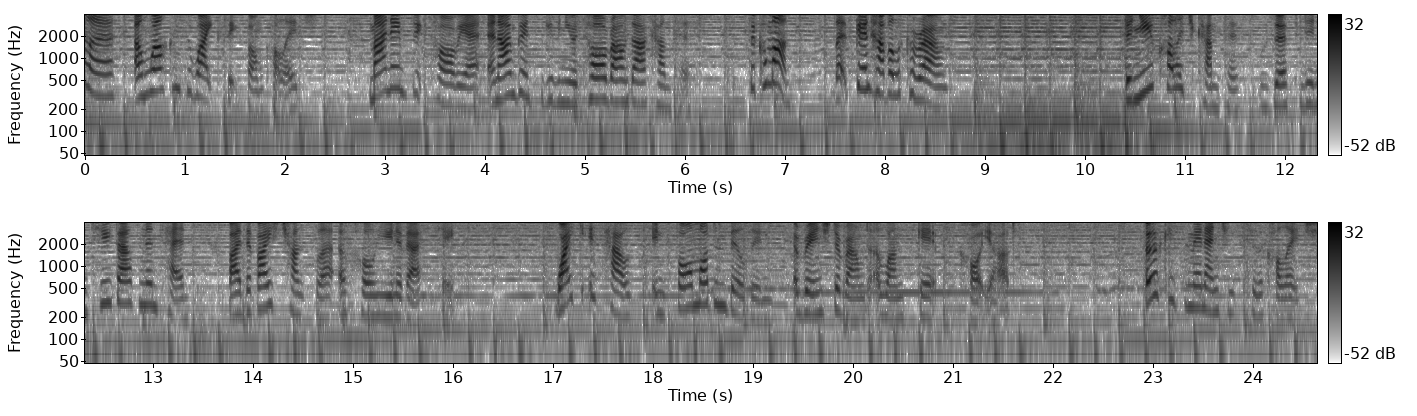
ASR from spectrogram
Hello, and welcome to Wyke Sixth Form College. My name's Victoria, and I'm going to be giving you a tour around our campus. So come on, let's go and have a look around. The new college campus was opened in 2010 by the Vice Chancellor of Hull University. Wyke is housed in four modern buildings arranged around a landscaped courtyard. Oak is the main entrance to the college.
